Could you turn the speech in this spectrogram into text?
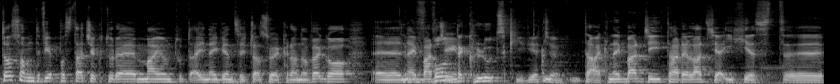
To są dwie postacie, które mają tutaj najwięcej czasu ekranowego, e, najbardziej... Wątek ludzki, wiecie. Tak, najbardziej ta relacja ich jest y,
